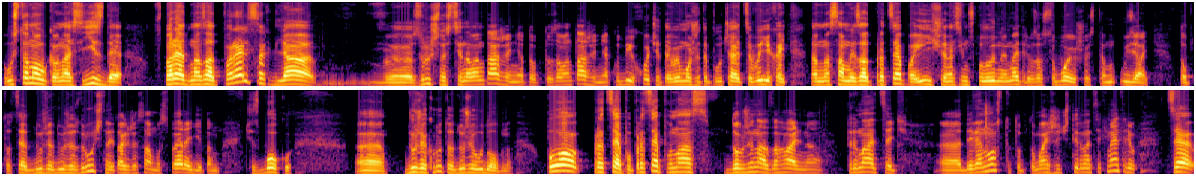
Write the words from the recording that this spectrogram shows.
Установка в нас їздить вперед-назад по рельсах для е, зручності навантаження, тобто завантаження, куди хочете, ви можете, виходить, виїхати там на самий зад прицепа і ще на 7,5 метрів за собою щось там узяти. Тобто це дуже-дуже зручно і так же само спереді там, чи збоку. Е, дуже круто, дуже удобно. По прицепу. Прицеп у нас довжина загальна 13,90, тобто майже 14 метрів. Це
